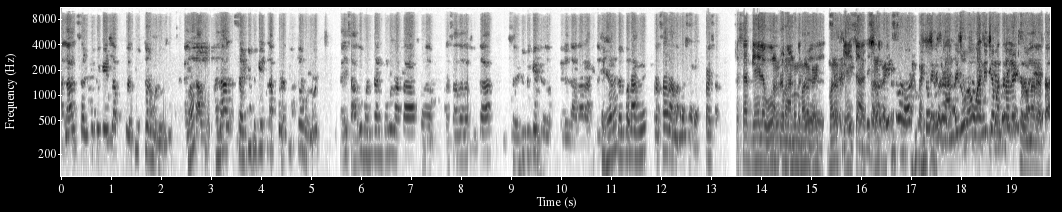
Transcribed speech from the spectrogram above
हलाल सर्टिफिकेटला प्रत्युत्तर म्हणून काही हलाल सर्टिफिकेटला प्रत्युत्तर म्हणून काही साधू मंत्र्यांकडून आता अ, प्रसादाला सुद्धा सर्टिफिकेट दिलं जाणार आहे तशी संकल्पना प्रसादाला प्रसाद प्रसाद घ्यायला ओम प्रमाणपत्र घ्यायचा आदेश हूँ, वाणिज्य मंत्रालय ठरवणार आहे आता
